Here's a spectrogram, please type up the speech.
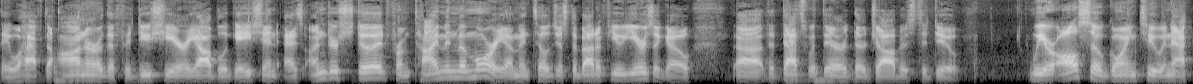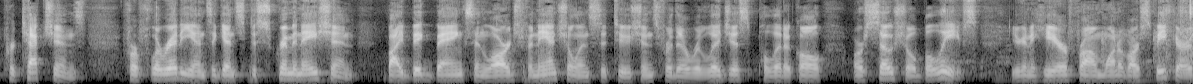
They will have to honor the fiduciary obligation as understood from time in memoriam until just about a few years ago, uh, that that's what their, their job is to do. We are also going to enact protections for Floridians against discrimination by big banks and large financial institutions for their religious, political, or social beliefs. You're going to hear from one of our speakers.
